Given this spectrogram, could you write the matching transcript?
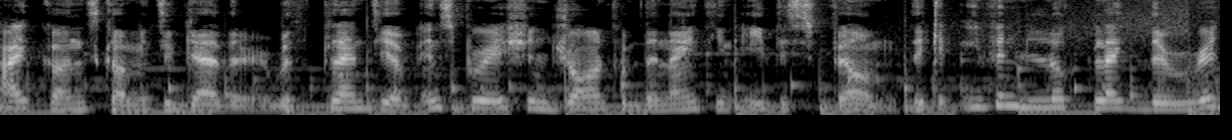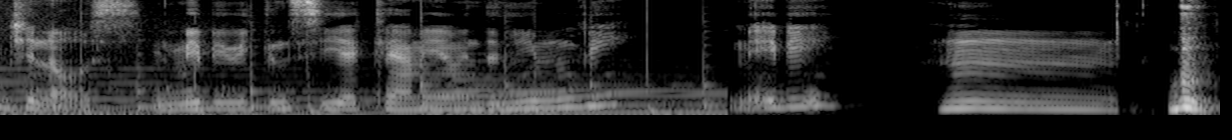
icons coming together, with plenty of inspiration drawn from the 1980s film. They can even look like the originals. Maybe we can see a cameo in the new movie? Maybe? Hmm. Boo!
